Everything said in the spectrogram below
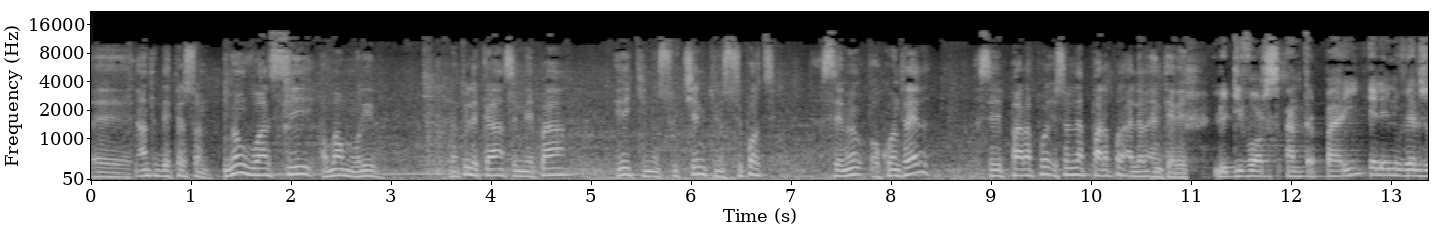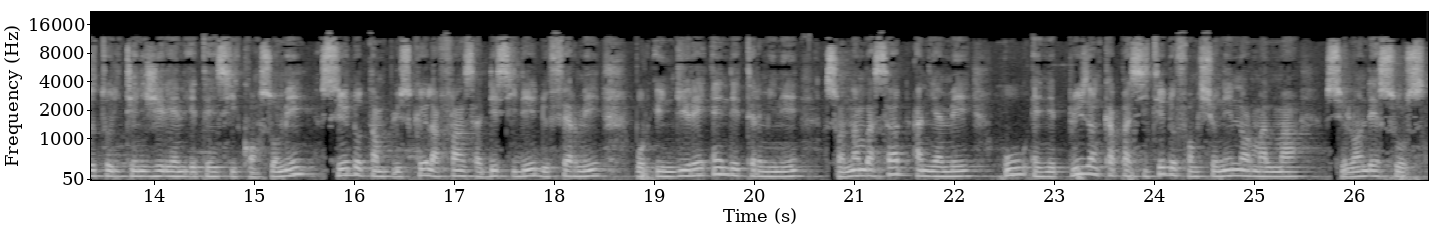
euh, entre des personnes. Ils vont voir si on va mourir. Dans tous les cas, ce n'est pas eux qui nous soutiennent, qui nous supportent. C'est même au contraire, c'est par rapport, ils sont là par rapport à leur intérêt. Le divorce entre Paris et les nouvelles autorités nigériennes est ainsi consommé, ce d'autant plus que la France a décidé de fermer pour une durée indéterminée son ambassade à Niamey où elle n'est plus en capacité de fonctionner normalement selon des sources.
